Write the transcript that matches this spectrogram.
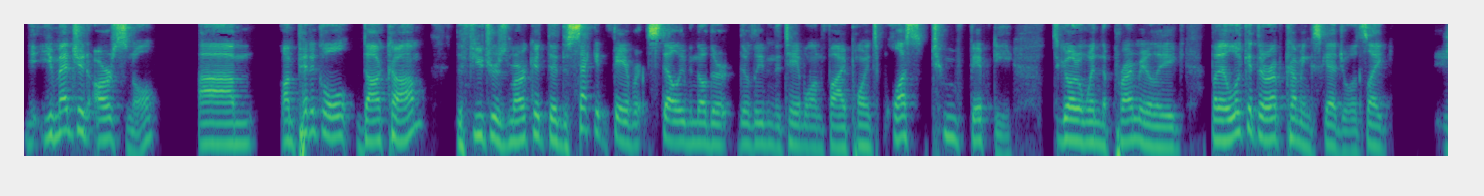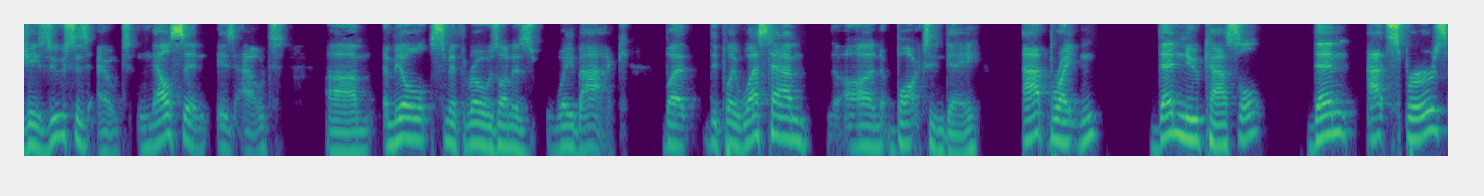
You mentioned Arsenal. Um, on pinnacle.com, the futures market, they're the second favorite still, even though they're they're leading the table on five points, plus 250 to go to win the Premier League. But I look at their upcoming schedule. It's like Jesus is out, Nelson is out. Um, Emil Smith Rowe is on his way back, but they play West Ham on Boxing Day at Brighton, then Newcastle, then at Spurs,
